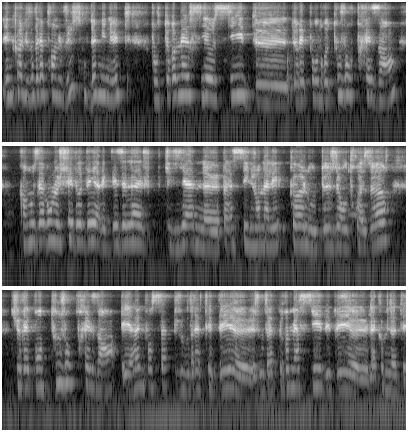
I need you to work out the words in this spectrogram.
Lincoln, je voudrais prendre juste deux minutes pour te remercier aussi de, de répondre toujours présent. Quand nous avons le Shadow Day avec des élèves qui viennent passer une journée à l'école ou deux heures ou trois heures, tu réponds toujours présent. Et rien que pour ça, je voudrais t'aider, euh, je voudrais te remercier d'aider euh, la communauté.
